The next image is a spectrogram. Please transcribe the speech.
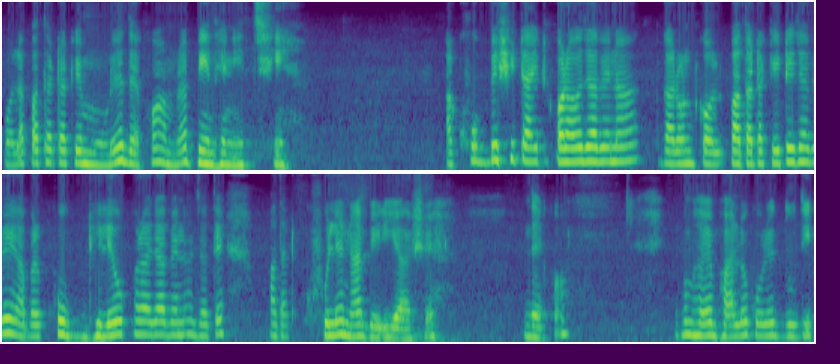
কলা পাতাটাকে মুড়ে দেখো আমরা বেঁধে নিচ্ছি। আর খুব বেশি টাইট করাও যাবে না, কারণ কল পাতাটা কেটে যাবে, আবার খুব ঢিলেও করা যাবে না, যাতে পাতাটা খুলে না বেরিয়ে আসে। দেখো। এরকমভাবে ভালো করে দুদিক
